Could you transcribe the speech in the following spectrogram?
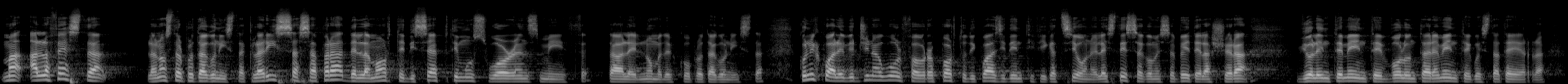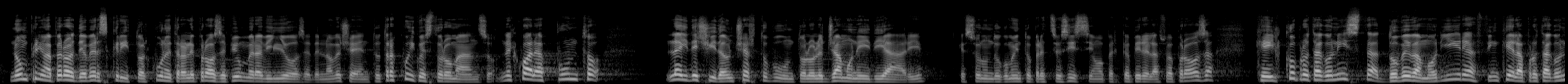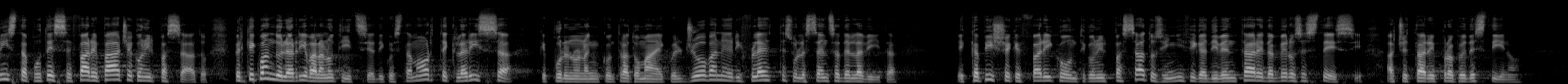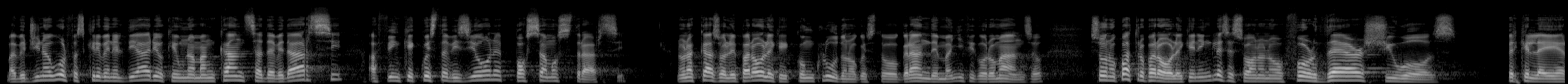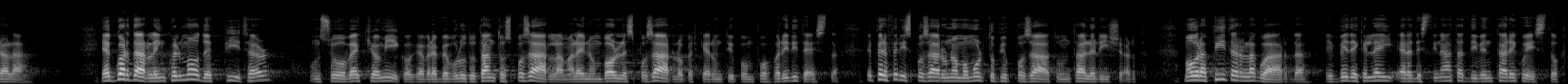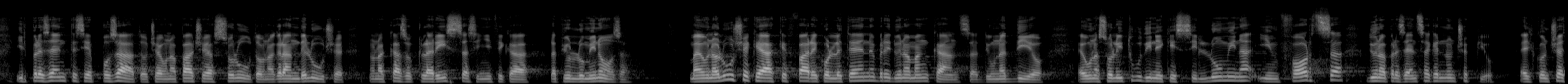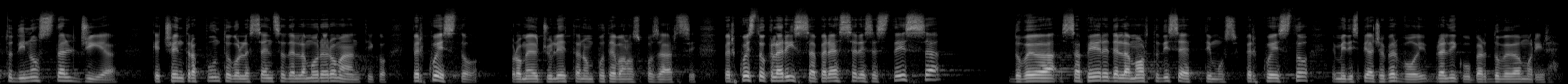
ma alla festa la nostra protagonista Clarissa saprà della morte di Septimus Warren Smith, tale è il nome del coprotagonista, con il quale Virginia Woolf ha un rapporto di quasi identificazione. Lei stessa, come sapete, lascerà violentemente e volontariamente questa terra, non prima però di aver scritto alcune tra le prose più meravigliose del Novecento, tra cui questo romanzo, nel quale appunto lei decide a un certo punto, lo leggiamo nei diari, che sono un documento preziosissimo per capire la sua prosa, che il coprotagonista doveva morire affinché la protagonista potesse fare pace con il passato. Perché quando le arriva la notizia di questa morte, Clarissa, che pure non ha incontrato mai quel giovane, riflette sull'essenza della vita e capisce che fare i conti con il passato significa diventare davvero se stessi, accettare il proprio destino. Ma Virginia Woolf scrive nel diario che una mancanza deve darsi affinché questa visione possa mostrarsi. Non a caso le parole che concludono questo grande e magnifico romanzo sono quattro parole che in inglese suonano For there she was, perché lei era là. E a guardarla in quel modo è Peter, un suo vecchio amico che avrebbe voluto tanto sposarla, ma lei non volle sposarlo perché era un tipo un po' fuori di testa, e preferì sposare un uomo molto più posato, un tale Richard. Ma ora Peter la guarda e vede che lei era destinata a diventare questo. Il presente si è posato, c'è una pace assoluta, una grande luce. Non a caso Clarissa significa la più luminosa ma è una luce che ha a che fare con le tenebre di una mancanza, di un addio, è una solitudine che si illumina in forza di una presenza che non c'è più. È il concetto di nostalgia, che c'entra appunto con l'essenza dell'amore romantico. Per questo Romeo e Giulietta non potevano sposarsi. Per questo Clarissa, per essere se stessa, doveva sapere della morte di Septimus. Per questo, e mi dispiace per voi, Bradley Cooper doveva morire.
